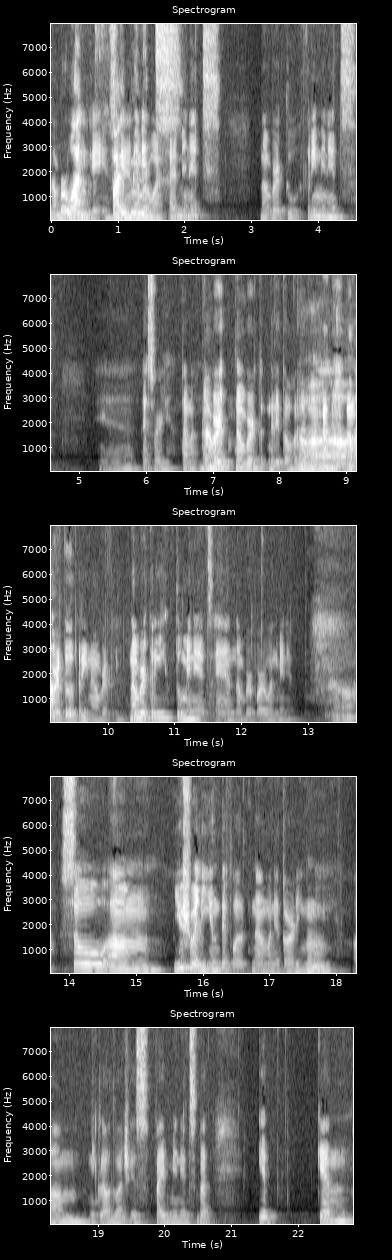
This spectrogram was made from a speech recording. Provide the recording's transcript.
Number one, Okay, five sige, Number one, minutes. five minutes. Number two, three minutes. Uh, ay, sorry. Tama. Number, number, two, nalito ako. Ah. number two, three, number three. Number three, two minutes. And number four, one minute. Oo. So, um, usually, yung default na monitoring Mm. ni, um, ni CloudWatch is 5 minutes, but it can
